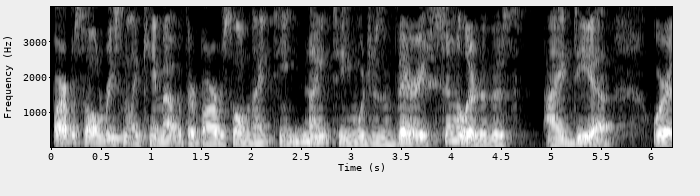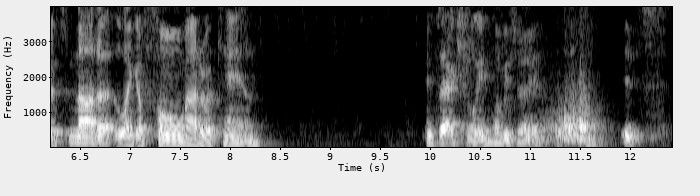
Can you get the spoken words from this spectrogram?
Barbasol recently came out with their Barbasol 1919, which is very similar to this idea, where it's not a like a foam out of a can. It's actually, let me show you. It's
